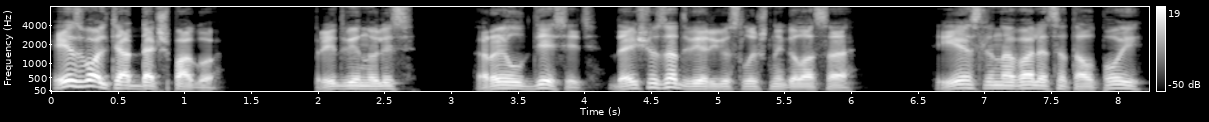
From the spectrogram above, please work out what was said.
Извольте отдать шпагу». Придвинулись. Рыл десять, да еще за дверью слышны голоса. Если навалятся толпой,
